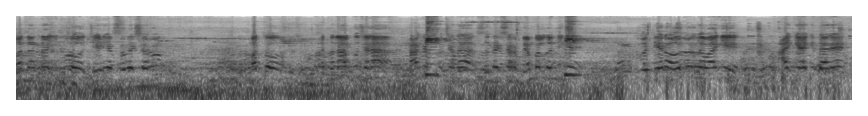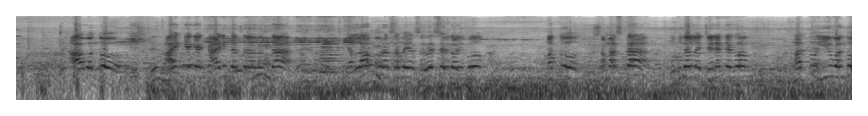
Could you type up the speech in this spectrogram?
ಬಂದಂತ ಇಬ್ಬರು ಜೆ ಡಿ ಜೆಡಿಎಸ್ ಸದಸ್ಯರು ಮತ್ತು ಹದಿನಾಲ್ಕು ಜನ ಕಾಂಗ್ರೆಸ್ ಪಕ್ಷದ ಸದಸ್ಯರ ಬೆಂಬಲದೊಂದಿಗೆ ಇವತ್ತೇನೋ ಅವಿರೋಧವಾಗಿ ಆಯ್ಕೆಯಾಗಿದ್ದಾರೆ. ಆ ಒಂದು ಆಯ್ಕೆಗೆ ಕಾರಣೀಕರ್ತರಾದಂಥ ಎಲ್ಲ ಪುರಸಭೆಯ ಸದಸ್ಯರುಗಳಿಗೂ ಮತ್ತು ಸಮಸ್ತ ಮುದಗಲ್ಲ ಜನತೆಗೂ ಮತ್ತು ಈ ಒಂದು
